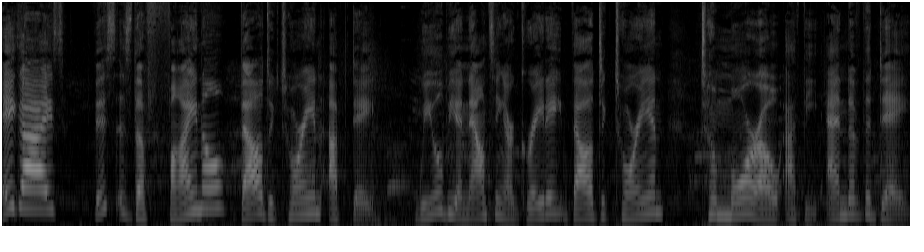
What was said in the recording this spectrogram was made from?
Hey guys, this is the final valedictorian update. We will be announcing our grade 8 valedictorian tomorrow at the end of the day.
